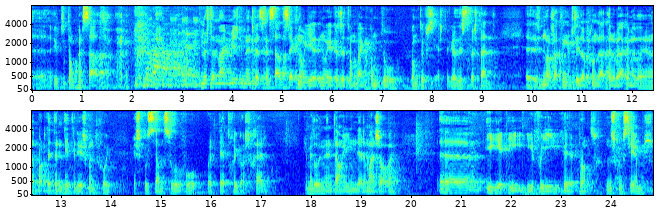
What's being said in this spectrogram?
uh, eu estou tão cansado, mas também, mesmo que não estivesse cansado, sei que não ia, não ia fazer tão bem como tu, como tu fizeste. Agradeço-te bastante. Uh, nós já tínhamos tido a oportunidade de trabalhar com a Madalena na Porta 33, quando foi a exposição de seu avô, o arquiteto Rui Góes Ferreira. A Madalena então ainda era mais jovem. Uh, e, e, e, foi aí que, pronto, nos conhecemos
